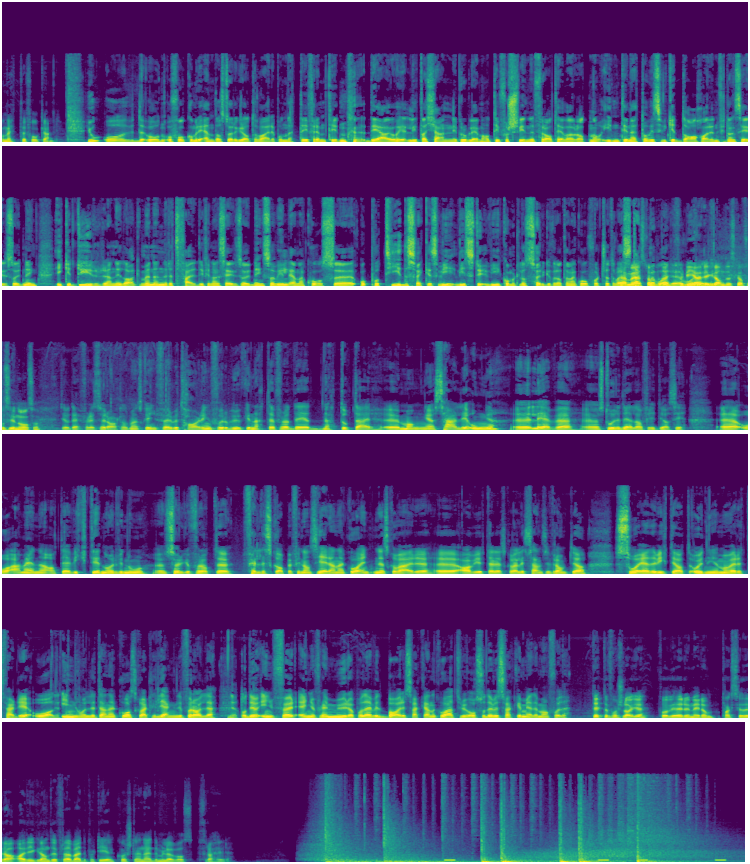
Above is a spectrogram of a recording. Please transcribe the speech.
på nettet folk er? Jo, og, og, og, folk kommer i enda større grad til å være på nettet i fremtiden. Det er jo litt av kjernen i problemet, at de forsvinner fra TV-apparatene og inn til nettet. og Hvis vi ikke da har en finansieringsordning, ikke dyrere enn i dag, men en rettferdig finansieringsordning, så vil NRKs uh, på tid svekkes. Vi, vi, vi, kommer til å sørge for at NRK fortsetter å være sterk med vår fordi Arild Grande skal få si noe også. Det er jo derfor det er så rart at man skal innføre betaling for å bruke nettet. For det er nettopp der eh, mange, særlig unge, eh, lever store deler av fritida si. Og jeg mener at det er viktig når vi nå Eh, sørge for at eh, fellesskapet finansierer NRK, enten det skal være eh, avgift eller det skal være lisens i framtida, så er det viktig at ordningen må være rettferdig, og at innholdet til NRK skal være tilgjengelig for alle. Og Det å innføre enda flere murer på det vil bare svekke NRK. Jeg tror også det vil svekke mediemangfoldet. Dette forslaget får vi høre mer om. Takk skal dere ha, Ari Grande fra Arbeiderpartiet, Korstein Eidem Løvaas fra Høyre.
